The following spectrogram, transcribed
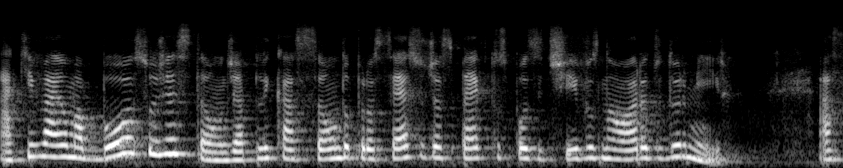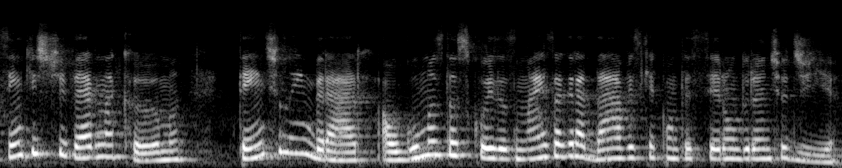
Aqui vai uma boa sugestão de aplicação do processo de aspectos positivos na hora de dormir. Assim que estiver na cama, tente lembrar algumas das coisas mais agradáveis que aconteceram durante o dia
